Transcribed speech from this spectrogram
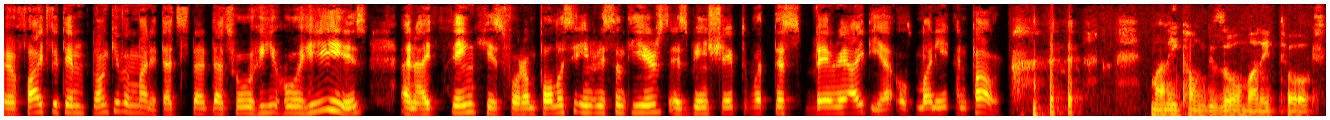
uh, fight with him, don't give him money. That's that, that's who he who he is. And I think his foreign policy in recent years has been shaped with this very idea of money and power. money conquers all. Money talks.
